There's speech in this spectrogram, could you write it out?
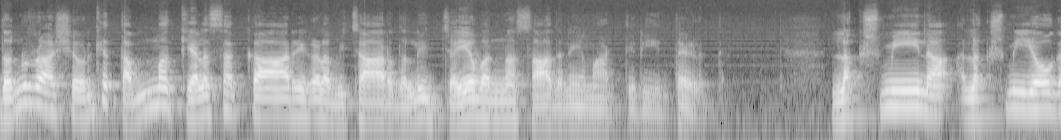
ಧನುರಾಶಿಯವರಿಗೆ ತಮ್ಮ ಕೆಲಸ ಕಾರ್ಯಗಳ ವಿಚಾರದಲ್ಲಿ ಜಯವನ್ನು ಸಾಧನೆ ಮಾಡ್ತೀರಿ ಅಂತ ಹೇಳುತ್ತೆ. ಲಕ್ಷ್ಮೀನ ಲಕ್ಷ್ಮೀ ಯೋಗ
